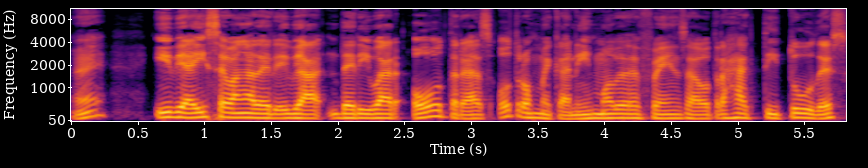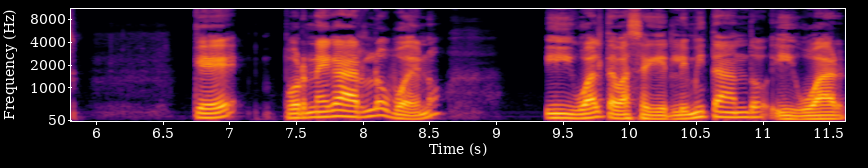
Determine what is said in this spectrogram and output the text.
¿eh? Y de ahí se van a derivar otras, otros mecanismos de defensa, otras actitudes que por negarlo, bueno, igual te va a seguir limitando, igual,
